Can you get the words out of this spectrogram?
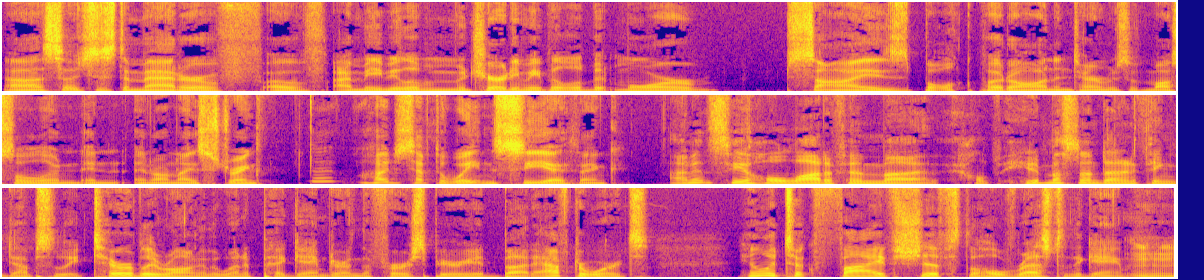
Uh, so it's just a matter of of uh, maybe a little bit of maturity, maybe a little bit more size, bulk put on in terms of muscle and, and, and on ice strength. Eh, I just have to wait and see. I think. I didn't see a whole lot of him. Uh, help- he must not have done anything absolutely terribly wrong in the Winnipeg game during the first period, but afterwards, he only took five shifts the whole rest of the game. Mm-hmm.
